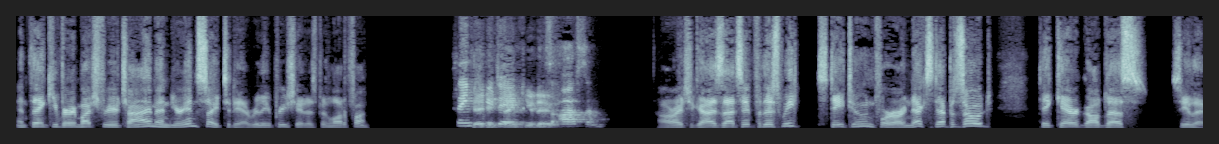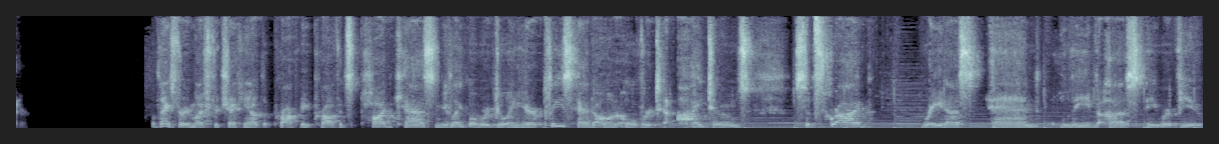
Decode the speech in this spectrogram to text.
And thank you very much for your time and your insight today. I really appreciate it. It's been a lot of fun. Thank you, Dave. Thank you, Dave. It's awesome. All right, you guys, that's it for this week. Stay tuned for our next episode. Take care. God bless. See you later. Well, thanks very much for checking out the Property Profits podcast. And if you like what we're doing here, please head on over to iTunes, subscribe, rate us, and leave us a review.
